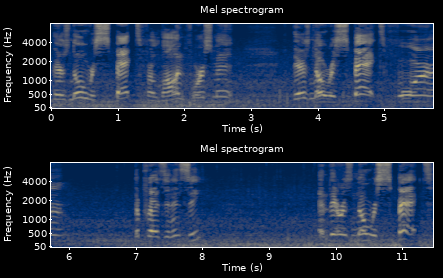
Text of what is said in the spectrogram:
There's no respect for law enforcement. There's no respect for the presidency. And there is no respect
